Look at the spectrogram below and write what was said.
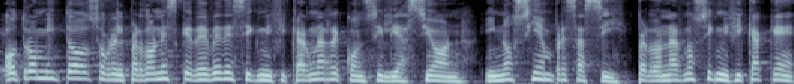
Otro mito sobre el perdón que debe de significar una reconciliación y no siempre es así. Perdonar no significa que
